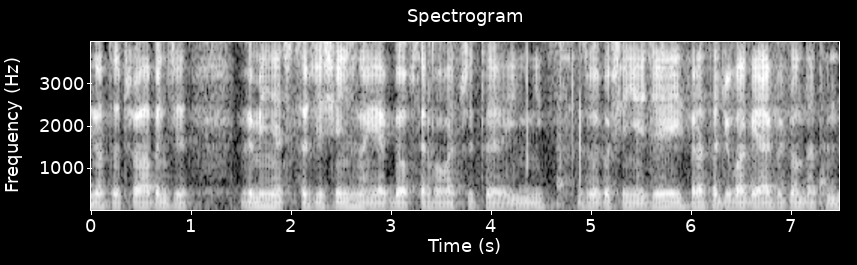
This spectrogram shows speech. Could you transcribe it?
no to trzeba będzie wymieniać co 10, no i jakby obserwować czy ty, nic złego się nie dzieje i zwracać uwagę jak wygląda ten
